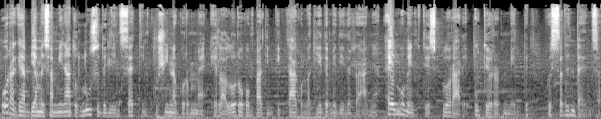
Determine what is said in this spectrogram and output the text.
Ora che abbiamo esaminato l'uso degli insetti in cucina gourmet e la loro compatibilità con la dieta mediterranea, è il momento di esplorare ulteriormente questa tendenza.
